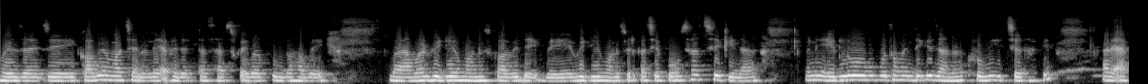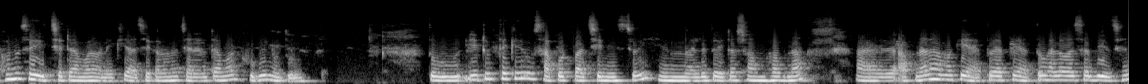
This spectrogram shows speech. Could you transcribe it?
হয়ে যায় যে কবে আমার চ্যানেলে এক হাজারটা সাবস্ক্রাইবার পূর্ণ হবে? বা আমার ভিডিও মানুষ কবে দেখবে? ভিডিও মানুষের কাছে পৌঁছাচ্ছে কিনা? মানে এগুলো প্রথমের দিকে জানার খুবই ইচ্ছে থাকে। আর এখনও সেই ইচ্ছেটা আমার অনেকই আছে, কারণ চ্যানেলটা আমার খুবই নতুন। তো ইউটিউব থেকেও সাপোর্ট পাচ্ছি নিশ্চয়ই নাহলে তো এটা সম্ভব না। আর আপনারা আমাকে এত এত এত ভালোবাসা দিয়েছেন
